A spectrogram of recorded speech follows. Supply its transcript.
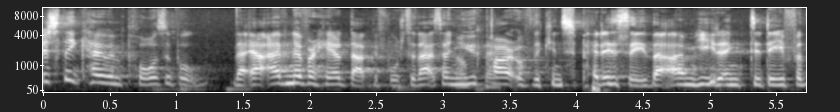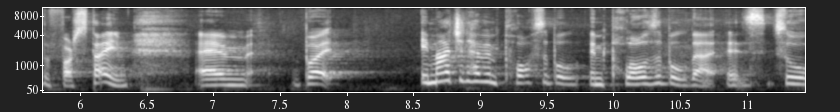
just think how implausible that I- I've never heard that before. So that's a new Okay. part of the conspiracy that I'm hearing today for the first time. Um, but imagine how implausible, implausible that is. So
